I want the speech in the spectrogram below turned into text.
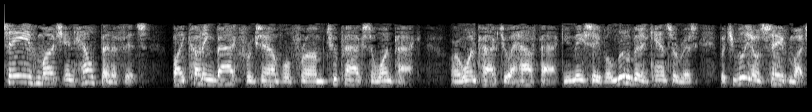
save much in health benefits by cutting back, for example, from two packs to one pack or one pack to a half pack. You may save a little bit in cancer risk, but you really don't save much.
